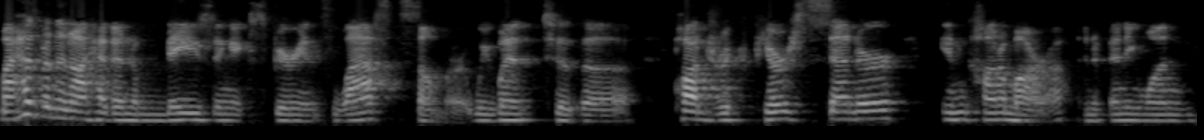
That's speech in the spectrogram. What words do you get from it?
my husband and I had an amazing experience last summer. We went to the Padraig Pearse Center in Connemara, and if anyone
